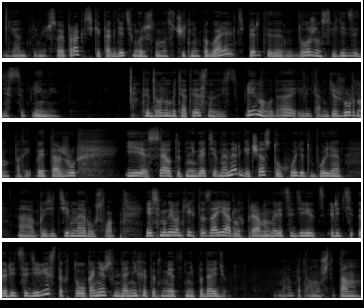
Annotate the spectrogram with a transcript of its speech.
я, например, в своей практике так детям говорю, что мы с учителем поговорили, теперь ты должен следить за дисциплиной. Ты должен быть ответственным за дисциплину, да, или там дежурным по, по этажу. И вся вот эта негативная энергия часто уходит в более а, позитивное русло. Если мы говорим о каких-то заядлых прям рецидивистах, то, конечно, для них этот метод не подойдет. Да, потому что там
